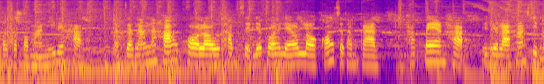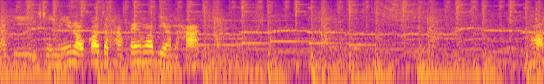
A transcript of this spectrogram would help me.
ก็จะประมาณนี้เลยค่ะ หลังจากนั้นนะคะ พอเราทำเสร็จเรียบร้อยแล้ว เราก็จะทำการพักแป้งค่ะ เป็นเวลา 50 นาที ส่วนนี้เราก็จะพักแป้งรอบเดียวนะคะครับ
